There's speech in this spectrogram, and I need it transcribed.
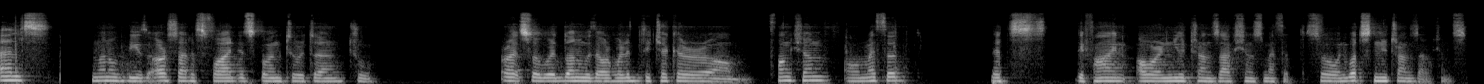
else none of these are satisfied it's going to return true alright so we're done with our validity checker um, function or method let's define our new transactions method. So what's new transactions?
